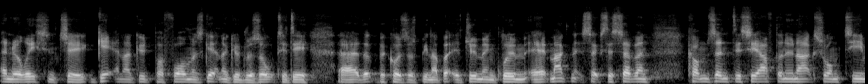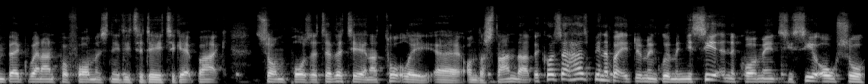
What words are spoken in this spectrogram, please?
in relation to getting a good performance, getting a good result today, uh, that because there's been a bit of doom and gloom. Uh, Magnet 67 comes in to say afternoon ACSOM team, big win and performance needed today to get back some positivity. And I totally uh, understand that because it has been a bit of doom and gloom. And you see it in the comments, you see it also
